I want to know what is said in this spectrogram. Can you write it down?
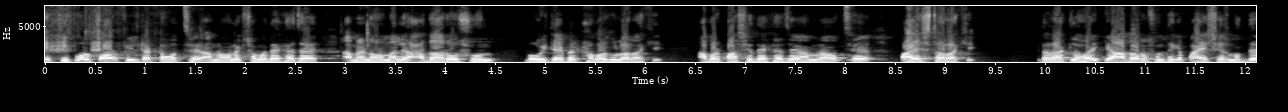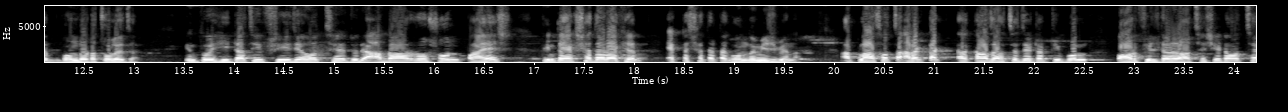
এই ট্রিপল পাওয়ার ফিল্টারটা হচ্ছে, আমরা অনেক সময় দেখা যায় আমরা নর্মালি আদা, রসুন বা ওই টাইপের খাবারগুলো রাখি। আবার পাশে দেখা যায় আমরা হচ্ছে পায়েসটা রাখি। এটা রাখলে হয় কি, আদা, রসুন থেকে পায়েসের মধ্যে গন্ধটা চলে যায়। কিন্তু হিটাচি ফ্রিজে হচ্ছে যদি আদা, রসুন, পায়েস তিনটা একসাথেও রাখেন, একটার সাথে একটা গন্ধ মিশবে না। আর প্লাস হচ্ছে আরেকটা কাজ আছে যেটা ট্রিপল পাওয়ার ফিল্টার আছে, সেটা হচ্ছে,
